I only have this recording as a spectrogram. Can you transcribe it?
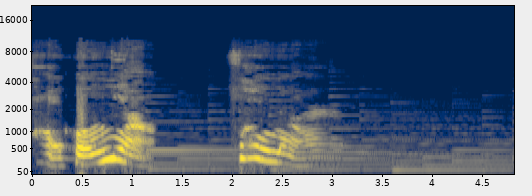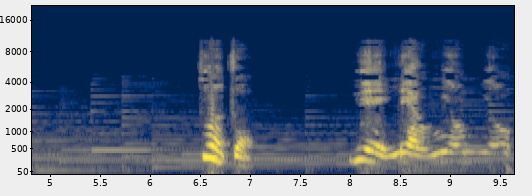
彩虹鸟在哪儿？作者：月亮喵喵。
